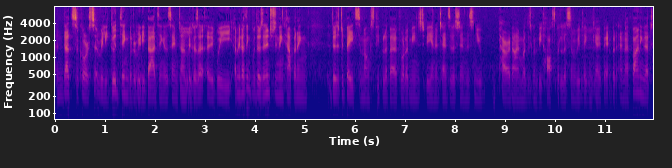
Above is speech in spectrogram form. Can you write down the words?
and that's of course a really good thing, but a really bad thing at the same time mm. because I, I, we, I mean, I think there's an interesting thing happening. There's debates amongst people about what it means to be an intensivist in this new paradigm where there's going to be hospitalists and we'll be taking mm. care of, patients. but and I'm finding that.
